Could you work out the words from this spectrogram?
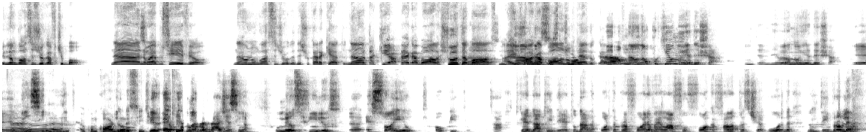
Ele não gosta de jogar futebol. Não, não sim. é possível. Não, não gosta de jogar, deixa o cara quieto. Não, tá aqui, ó, pega a bola, chuta a bola. Sim, Aí não, joga a bola no pé do cara. Não, não, não, porque eu não ia deixar. Entendeu? Eu não ia deixar. É, é bem simples. Eu, eu concordo eu, nesse sentido. Eu, é que... eu, na verdade, assim, ó, os meus filhos, uh, é só eu que palpito. Tá? Tu quer dar a tua ideia, tu dá da porta para fora, vai lá, fofoca, fala para as tia gorda, não tem problema.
